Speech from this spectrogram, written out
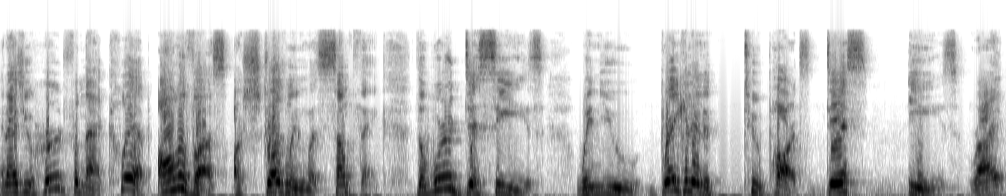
And as you heard from that clip, all of us are struggling with something. The word disease, when you break it into two parts, dis-ease, right?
